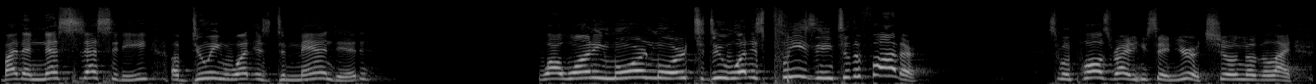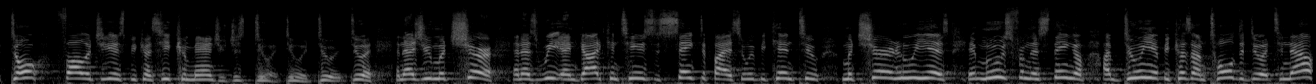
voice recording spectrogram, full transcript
by the necessity of doing what is demanded while wanting more and more to do what is pleasing to the Father. So when Paul's writing, he's saying, You're a children of the light. Don't follow Jesus because he commands you. Just do it, do it, do it, do it. And as you mature, and as we, and God continues to sanctify us, and we begin to mature in who he is, it moves from this thing of, I'm doing it because I'm told to do it, to now,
